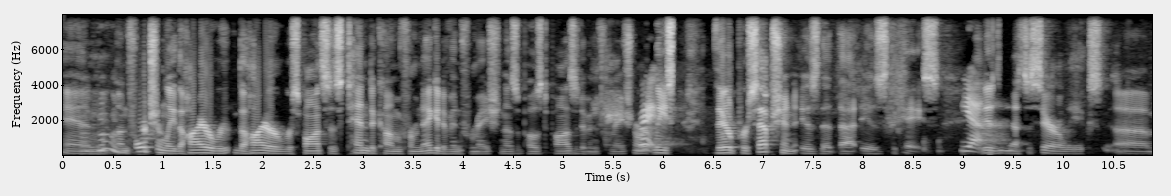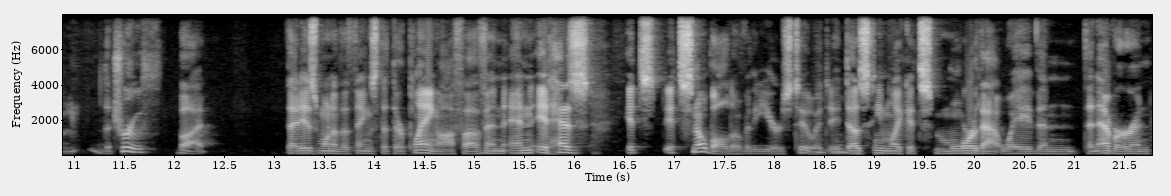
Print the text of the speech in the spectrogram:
And mm-hmm. unfortunately, the higher the higher responses tend to come from negative information as opposed to positive information, or right. at least their perception is that that is the case. Yeah, it isn't necessarily um, the truth, but that is one of the things that they're playing off of, and and it has it's it's snowballed over the years too. It, mm-hmm. it does seem like it's more that way than than ever, and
